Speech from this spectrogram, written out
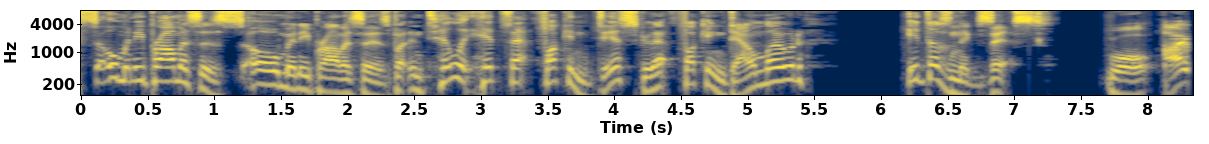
so many promises, so many promises, but until it hits that fucking disc or that fucking download, it doesn't exist. well, I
